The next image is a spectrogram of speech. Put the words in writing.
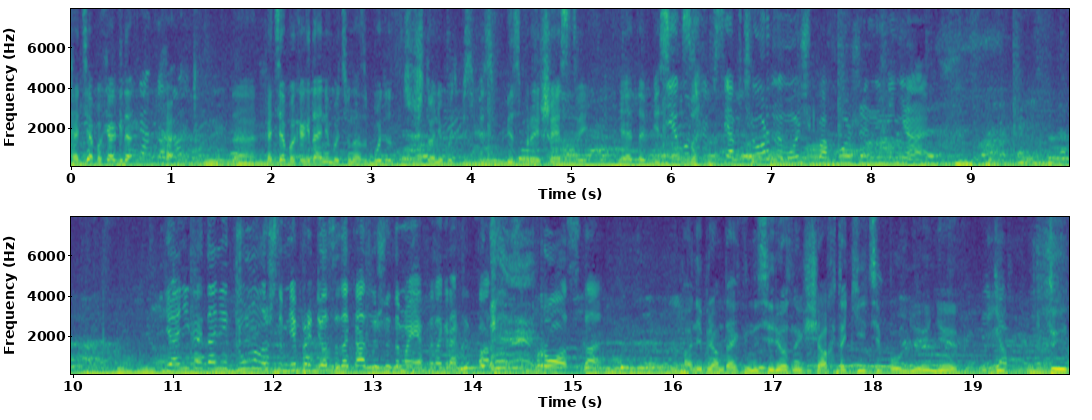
Хотя бы когда... ха- да, хотя бы когда-нибудь у нас будет что-нибудь без, без, без происшествий. Я это писался. Девушка вся в черном, очень похожая на меня. Я никогда не думала, что мне придется доказывать, что это моя фотография в паспорте. Просто. Они прям так на серьезных щах такие, типа, не-не, Я... ты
